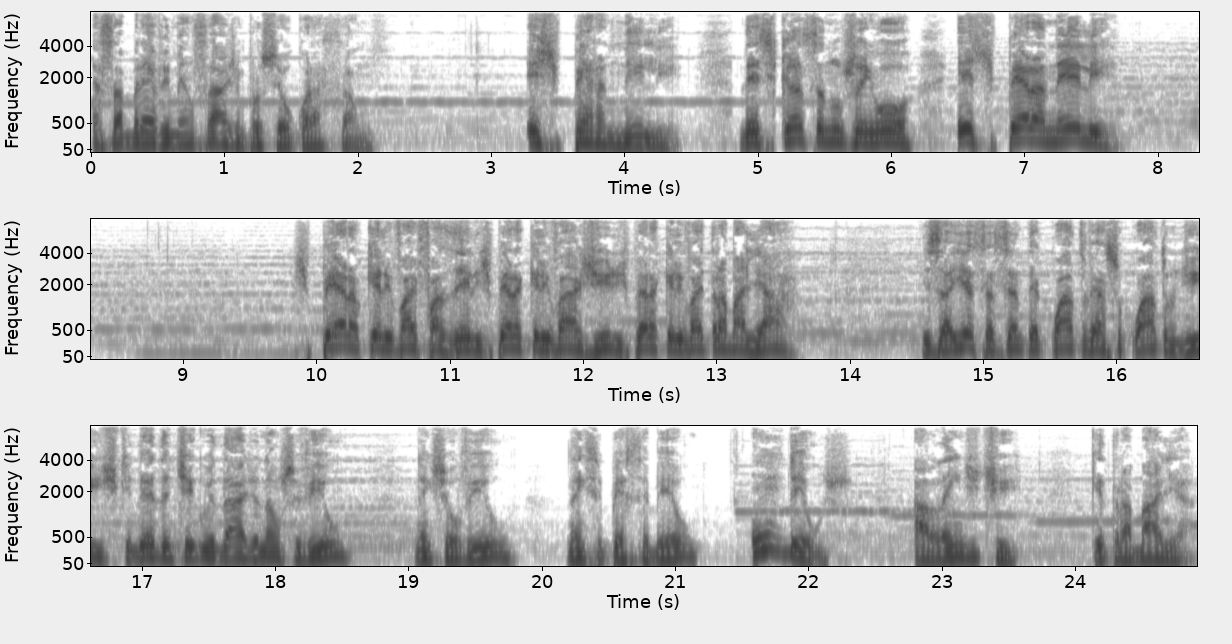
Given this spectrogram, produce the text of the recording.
essa breve mensagem para o seu coração. Espera nele. Descansa no Senhor. Espera nele. Espera o que ele vai fazer, espera que ele vai agir, espera que ele vai trabalhar. Isaías 64, verso 4 diz que desde a antiguidade não se viu, nem se ouviu, nem se percebeu um Deus além de ti que trabalha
